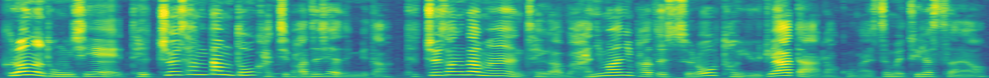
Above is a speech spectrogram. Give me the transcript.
그러는 동시에 대출 상담도 같이 받으셔야 됩니다. 대출 상담은 제가 많이 많이 받을수록 더 유리하다라고 말씀을 드렸어요.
